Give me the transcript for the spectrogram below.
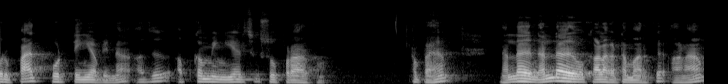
ஒரு பாத் போட்டிங்க அப்படின்னா அது அப்கமிங் இயர்ஸுக்கு சூப்பராக இருக்கும். அப்போ நல்ல நல்ல காலகட்டமாக இருக்குது ஆனால்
